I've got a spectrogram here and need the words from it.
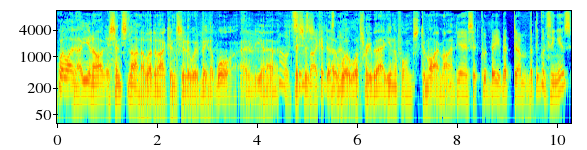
Well, I, you know, since 9/11, I consider we've been at war, and you know, Oh, it this seems is like it, doesn't uh, it? World War Three without uniforms, to my mind. Yes, it could be, but um, but the good thing is,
